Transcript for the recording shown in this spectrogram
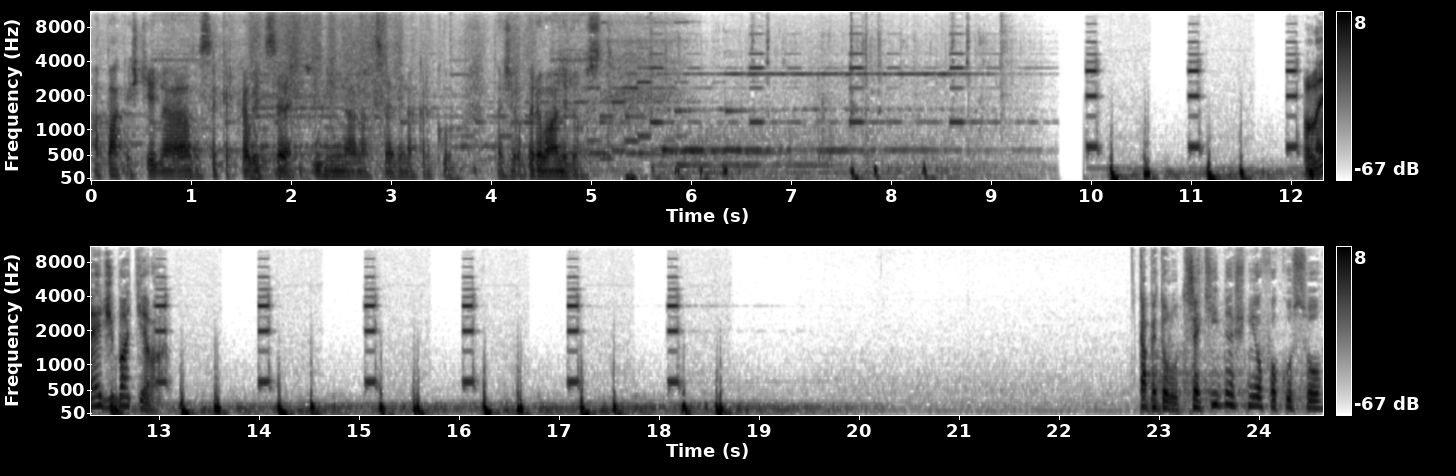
a pak ještě jedna zase krkavice z na cévy na krku. Takže operování dost. Léčba těla. Kapitolu třetí dnešního fokusu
